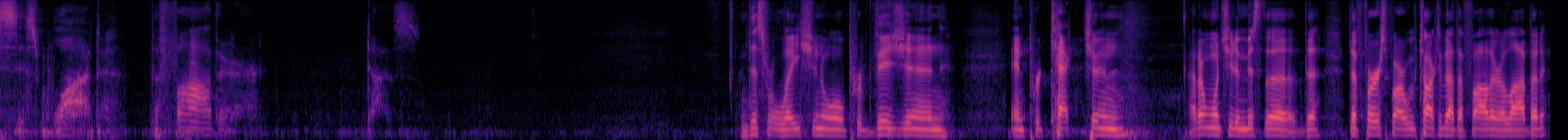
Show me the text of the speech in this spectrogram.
This is what the Father does. And this relational provision and protection. I don't want you to miss the, the, the first part. We've talked about the Father a lot, but,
